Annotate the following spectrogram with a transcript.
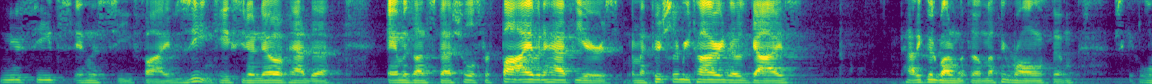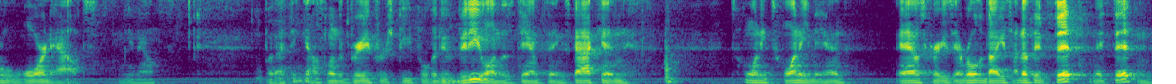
new seats in the C5Z. In case you don't know, I've had the Amazon specials for five and a half years. I'm officially retiring those guys. Had a good run with them, nothing wrong with them. Just get a little worn out, you know. But I think I was one of the very first people to do video on those damn things back in 2020, man. Yeah, it was crazy. I rolled the dice. I don't know they'd fit, and they fit, and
